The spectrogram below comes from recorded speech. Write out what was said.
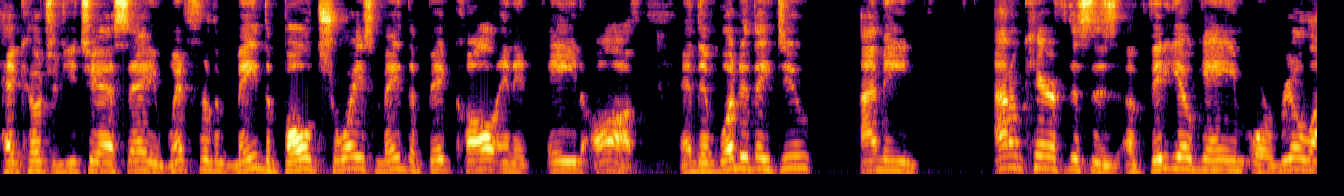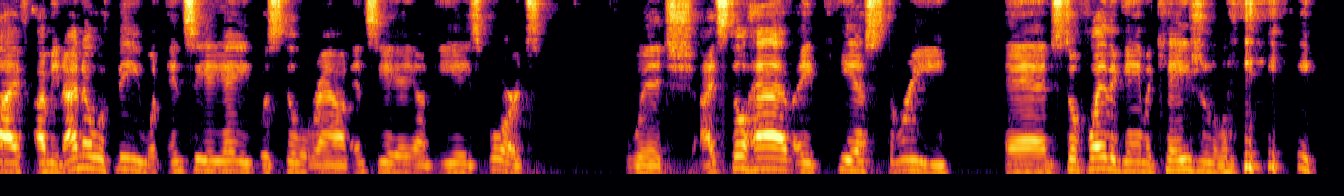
Head coach of UTSA went for the made the bold choice, made the big call, and it paid off. And then what do they do? I mean, I don't care if this is a video game or real life. I mean, I know with me when NCAA was still around, NCAA on EA Sports, which I still have a PS3 and still play the game occasionally.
